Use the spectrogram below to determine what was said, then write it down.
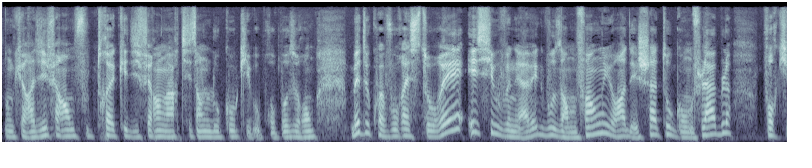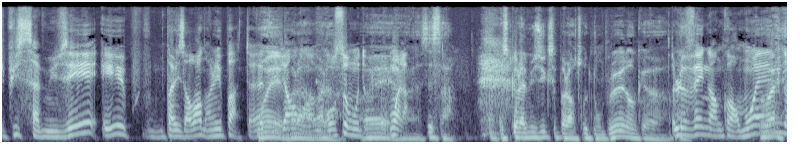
Donc il y aura différents food trucks et différents artisans locaux qui vous proposeront mais de quoi vous restaurer. Et si vous venez avec vos enfants, il y aura des châteaux gonflables pour qu'ils puissent s'amuser et ne pas les avoir dans les pattes. hein, Ouais, voilà, grosso modo. Ouais, voilà, c'est ça. Parce que la musique, c'est pas leur truc non plus, donc. euh, Le vin encore moins. Ouais.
